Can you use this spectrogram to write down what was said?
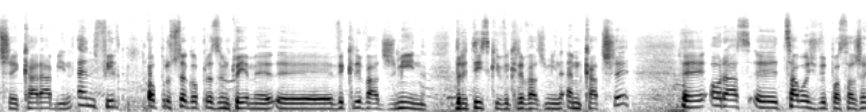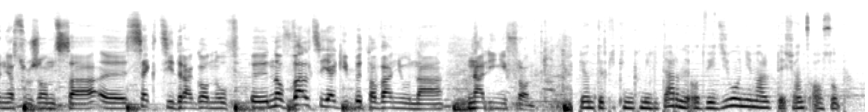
czy karabin Enfield. Oprócz tego prezentujemy e, wykrywacz min, brytyjski wykrywacz min MK3 e, oraz całość wyposażenia służąca e, sekcji dragonów e, no, w walce, jak i bytowaniu na, na linii frontu. Piąty piknik militarny odwiedziło niemal tysiąc osób.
